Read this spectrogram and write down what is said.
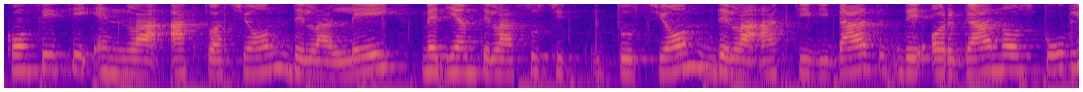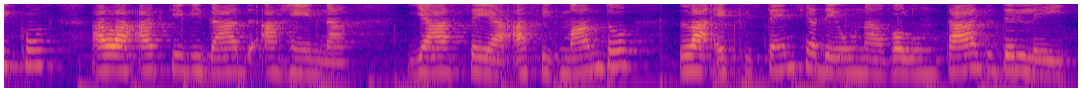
consiste en la actuación de la ley mediante la sustitución de la actividad de órganos públicos a la actividad ajena, ya sea afirmando la existencia de una voluntad de ley,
